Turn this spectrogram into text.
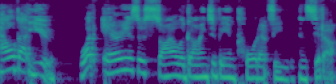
how about you? What areas of style are going to be important for you to consider?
